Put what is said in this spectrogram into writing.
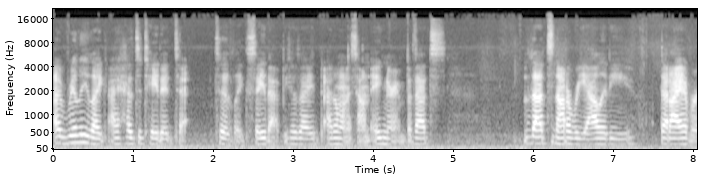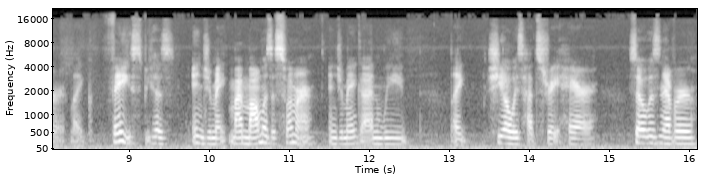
I really like I hesitated to to like say that because I I don't want to sound ignorant, but that's that's not a reality that I ever like faced because in Jamaica my mom was a swimmer in Jamaica and we like she always had straight hair. So it was never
